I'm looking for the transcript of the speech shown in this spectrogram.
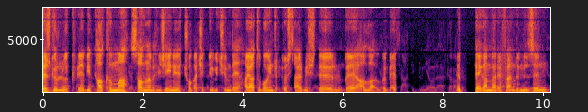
özgürlük ve bir kalkınma sağlanabileceğini çok açık bir biçimde hayatı boyunca göstermiştir ve Allah ve ve Peygamber Efendimizin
